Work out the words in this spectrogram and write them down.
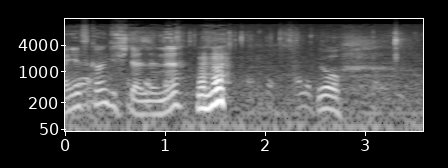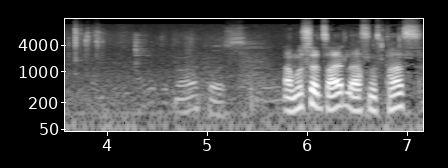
Ah, jetzt kommt die Stelle, ne? Mhm. Jo. Markus. Man muss ja Zeit lassen, das passt.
